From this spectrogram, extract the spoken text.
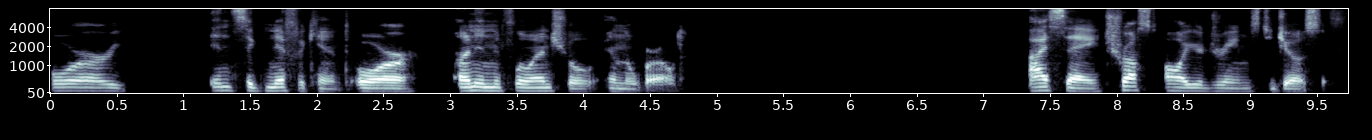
or insignificant or uninfluential in the world. I say, trust all your dreams to Joseph.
